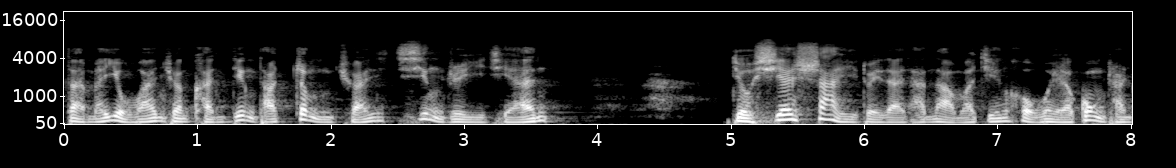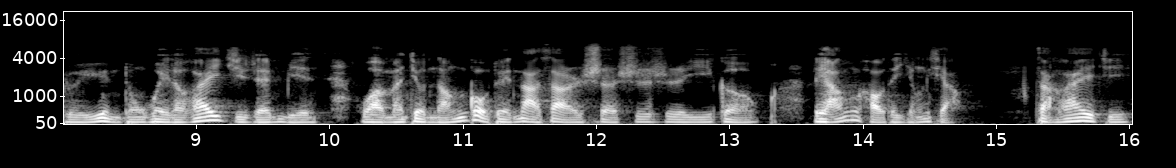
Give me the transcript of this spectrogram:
在没有完全肯定他政权性质以前，就先善意对待他，那么今后为了共产主义运动，为了埃及人民，我们就能够对纳萨尔社实施一个良好的影响。在埃及，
